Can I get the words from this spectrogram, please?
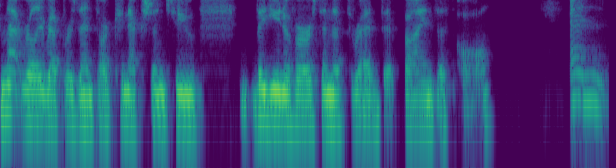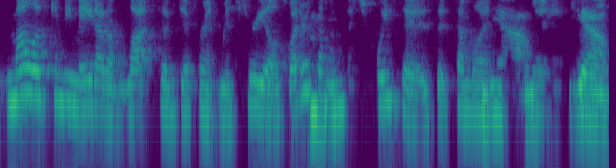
And that really represents our connection to the universe and the thread that binds us all. And malas can be made out of lots of different materials. What are some mm-hmm. of the choices that someone yeah. might yeah.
